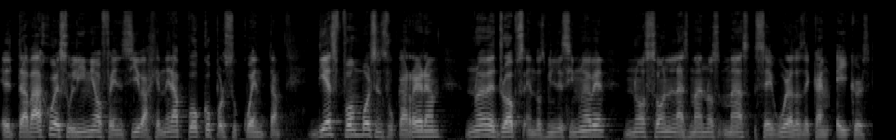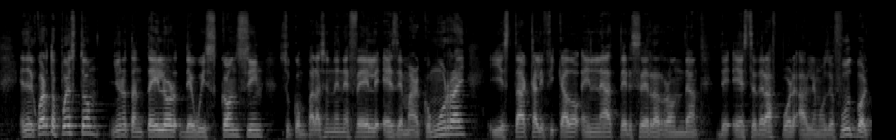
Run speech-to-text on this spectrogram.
el trabajo de su línea ofensiva, genera poco por su cuenta. 10 fumbles en su carrera, 9 drops en 2019 no son las manos más seguras las de Cam Akers. En el cuarto puesto, Jonathan Taylor de Wisconsin. Su comparación de NFL es de Marco Murray y está calificado en la tercera ronda de este draft por Hablemos de Fútbol.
